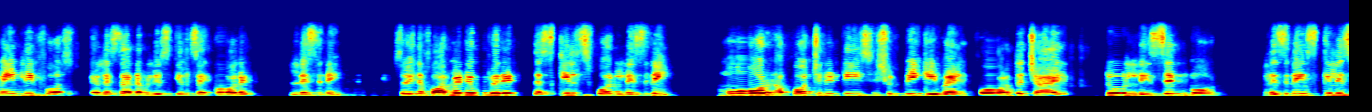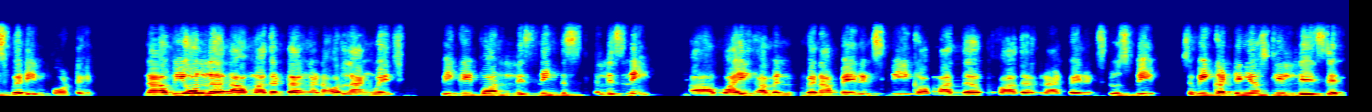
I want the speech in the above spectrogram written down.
mainly first LSRW skills, I call it listening. So in the formative period, the skills for listening, more opportunities should be given for the child to listen more. Listening skill is very important. Now we all learn our mother tongue and our language. We keep on listening this listening uh, why, I mean, when our parents speak, or mother, father, grandparents do speak, so we continuously listen.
